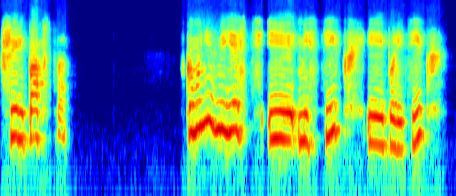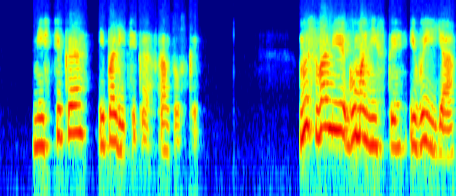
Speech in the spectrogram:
шире папства. В коммунизме есть и мистик, и политик, мистика и политика французской. Мы с вами гуманисты, и вы, и я.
